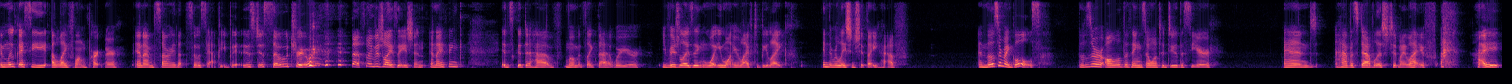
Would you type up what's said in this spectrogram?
In Luke, I see a lifelong partner. And I'm sorry that's so sappy, but it's just so true. that's my visualization. And I think it's good to have moments like that where you're you're visualizing what you want your life to be like in the relationship that you have. And those are my goals. Those are all of the things I want to do this year and have established in my life. I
